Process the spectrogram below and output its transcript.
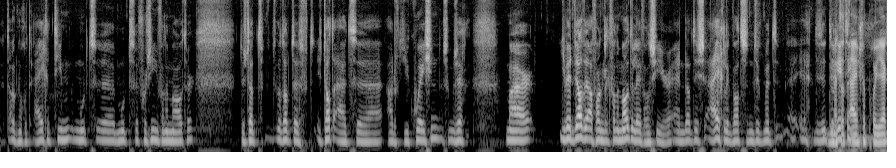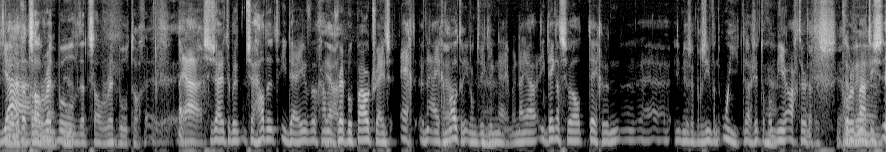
het ook nog het eigen team moet, uh, moet voorzien van de motor. Dus dat, wat dat betreft is dat uit out of the equation, zullen we zeggen. Maar je bent wel weer afhankelijk van de motorleverancier. En dat is eigenlijk wat ze natuurlijk met de, de met richting, het eigen project. Ja, dat zal Red Bull, ja. dat zal Red Bull toch. Uh, nou ja, ze zijn natuurlijk, ze hadden het idee, we gaan ja. met Red Bull Powertrains echt een eigen ja. motor in ontwikkeling nemen. Nou ja, ik denk dat ze wel tegen uh, inmiddels hebben gezien van oei, daar zit toch wat meer achter. Dat is problematisch, we,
